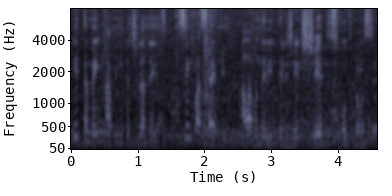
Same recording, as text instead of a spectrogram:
e também na Avenida Tiradentes. 5 a SEC, a lavanderia inteligente cheia de desconto para você.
